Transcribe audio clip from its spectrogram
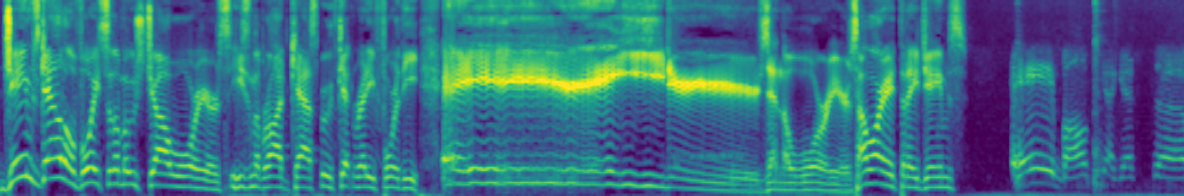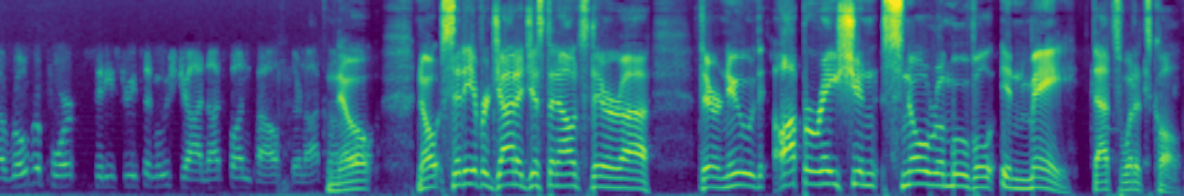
James Gallo, voice of the Moose Jaw Warriors. He's in the broadcast booth getting ready for the Raiders and the Warriors. How are you today, James? Hey, Baldy. I guess uh, road report: city streets and Moose Jaw not fun, pal. They're not. Fun No, no. City of Regina just announced their uh, their new Operation Snow Removal in May. That's what it's called.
